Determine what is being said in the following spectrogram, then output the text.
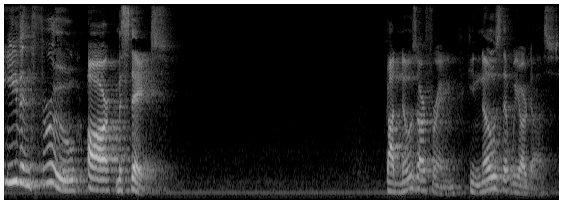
even through our mistakes. God knows our frame, He knows that we are dust.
